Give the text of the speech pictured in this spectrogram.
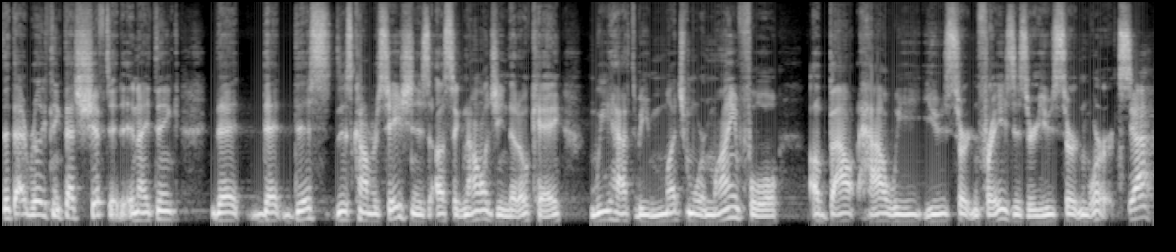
that I really think that's shifted. And I think that that this this conversation is us acknowledging that okay, we have to be much more mindful about how we use certain phrases or use certain words. Yeah,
